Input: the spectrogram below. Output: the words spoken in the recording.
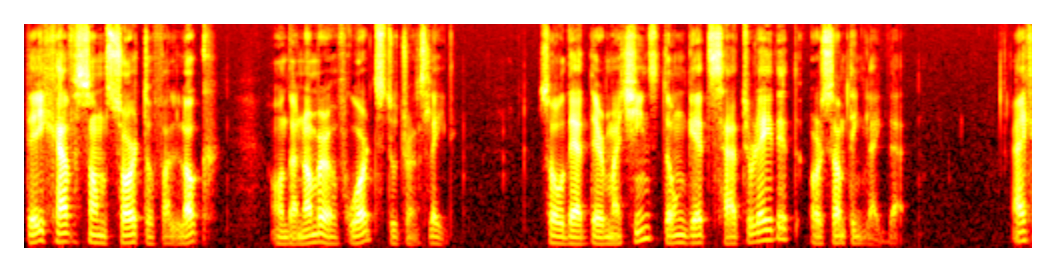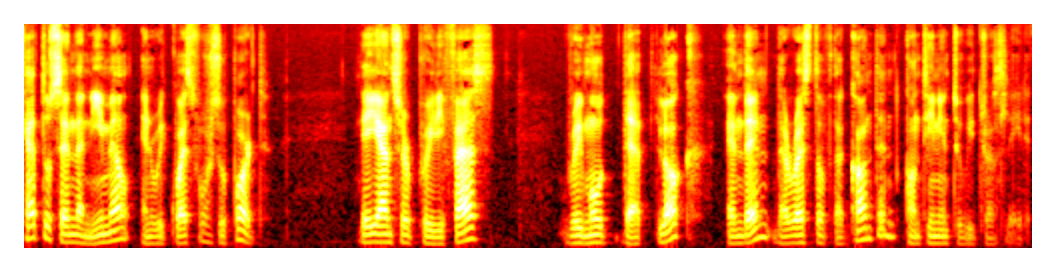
They have some sort of a lock on the number of words to translate so that their machines don't get saturated or something like that. I had to send an email and request for support. They answered pretty fast, removed that lock, and then the rest of the content continued to be translated.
